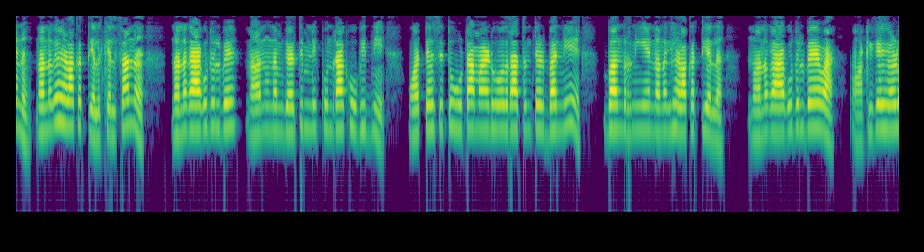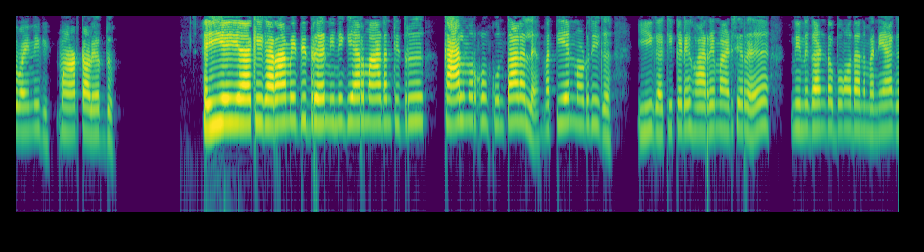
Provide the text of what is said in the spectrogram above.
ಏನು? ನನಗ ಹೇಳಕತ್ತಿಲ್ಲ ಕೆಲ್ಸಾನ? ನನಗಾಗುದಿಲ್ಲ ಬೇ, ನಾನು ನಮ್ ಗೆಳತಿ ಮನಿ ಕುಂದ್ರಾಕ್ ಹೋಗಿದ್ನಿ. ಹೊಟ್ಟೆ ಸಿತ್ತು ಊಟ ಮಾಡಿ ಹೋದ್ರಾತಂತೇಳಿ ಬನ್ನಿ. ಬಂದ್ರ ನೀ ಏನ್ ನನಗ ಹೇಳಕತ್ತಿಯಲ್ಲ ನನಗಾಗುದಿಲ್ಬೇವಾ ಆಕಿಗೆ ಹೇಳುವ ವೈನಿಗೆ, ಮಾಡ್ತಾಳೆ ಎದ್ದು. ಅಯ್ಯಯ್ಯ, ಆಕಿಗೆ ಆರಾಮಿದ್ದಿದ್ರೆ ನಿನಗೆ ಯಾರು ಮಾಡಂತಿದ್ರು? ಕಾಲ್ ಮುರ್ಕೊಂಡು ಕುಂತಾಳಲ್ಲ ಮತ್ತೆ ಏನ್ ಮಾಡುದು ಈಗ? ಈಗ ಆಕಿ ಕಡೆ ಹೊರೆ ಮಾಡ್ಸ್ಯಾರ ನಿನ್ನ ಗಂಡ ಬೋದನ ಮನ್ಯಾಗ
